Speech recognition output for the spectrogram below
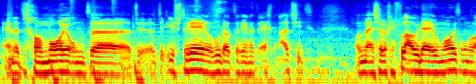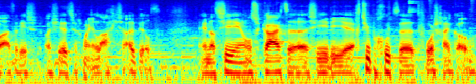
En het is gewoon mooi om te, te, te illustreren hoe dat er in het echt uitziet. Want mensen hebben geen flauw idee hoe mooi het onder water is als je het zeg maar, in laagjes uitbeeldt. En dat zie je in onze kaarten, zie je die echt supergoed tevoorschijn komen.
